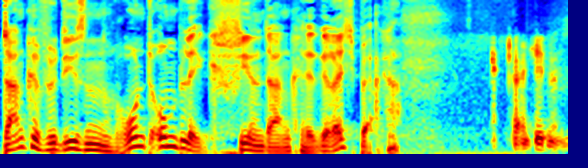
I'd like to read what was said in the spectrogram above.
Danke für diesen Rundumblick. Vielen Dank, Helge Rechtberger. Danke Ihnen.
